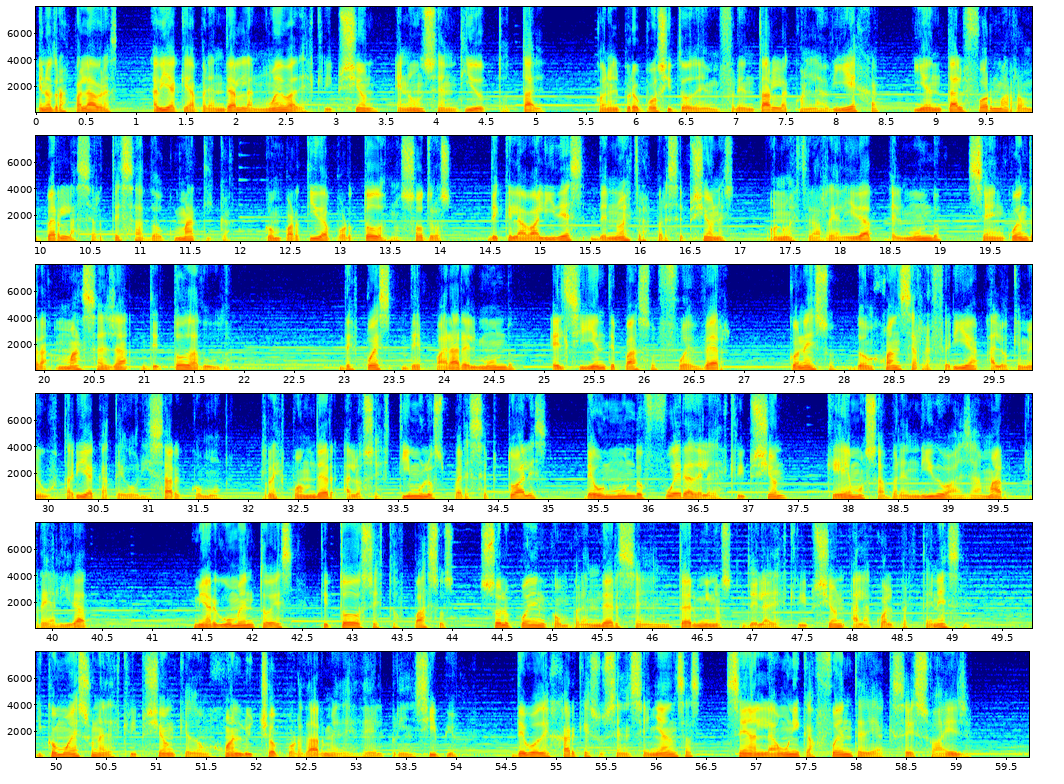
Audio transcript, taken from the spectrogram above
En otras palabras, había que aprender la nueva descripción en un sentido total, con el propósito de enfrentarla con la vieja y en tal forma romper la certeza dogmática compartida por todos nosotros de que la validez de nuestras percepciones o nuestra realidad del mundo se encuentra más allá de toda duda. Después de parar el mundo, el siguiente paso fue ver con eso, don Juan se refería a lo que me gustaría categorizar como responder a los estímulos perceptuales de un mundo fuera de la descripción que hemos aprendido a llamar realidad. Mi argumento es que todos estos pasos solo pueden comprenderse en términos de la descripción a la cual pertenecen, y como es una descripción que don Juan luchó por darme desde el principio, debo dejar que sus enseñanzas sean la única fuente de acceso a ella.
